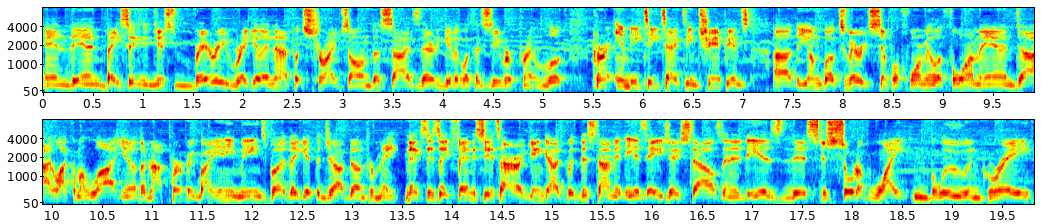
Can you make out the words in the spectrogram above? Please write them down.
and then basically just very regular, and then I put stripes on the sides there to give it like a zebra print look. Current MDT Tag Team Champions, uh, the Young Bucks, very simple formula for them, and uh, I like them a lot. You know, they're not perfect by any means, but they get the job done for me. Next is a fantasy attire again, guys, but this time it is AJ Styles, and it is this just sort of white and blue and gray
